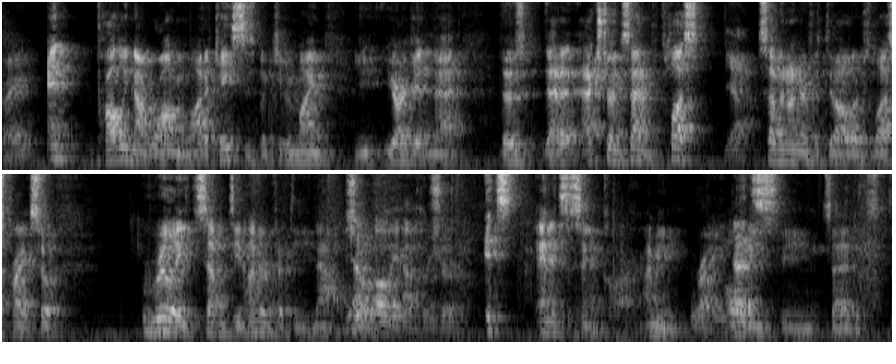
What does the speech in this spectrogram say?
Right. and probably not wrong in a lot of cases, but keep in mind you, you are getting that those that extra incentive plus Yeah. seven hundred fifty dollars less price. So really seventeen hundred fifty now. So oh yeah, for sure. it's and it's the same car. I mean, Right, All that's- things being said, it's the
